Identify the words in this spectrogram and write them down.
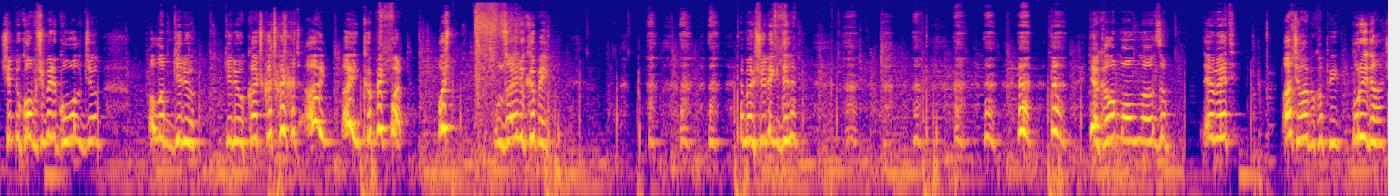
Şimdi komşu beni kovalayacak. Allah'ım geliyor. Geliyor. Kaç kaç kaç kaç. Ay ay köpek var. Hoş. Uzaylı köpek. Hemen şöyle gidelim. Yakalanmam lazım. Evet. Aç abi kapıyı. Burayı da aç.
